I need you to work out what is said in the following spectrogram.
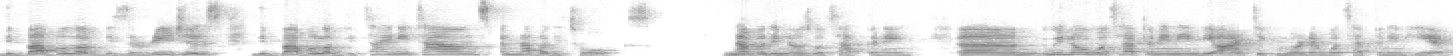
the bubble of these regions, the bubble of the tiny towns, and nobody talks nobody knows what's happening. Um, we know what's happening in the Arctic more than what's happening here.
